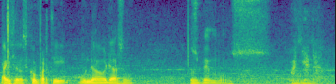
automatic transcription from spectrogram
ahí se los compartí. Un abrazo. Nos vemos mañana.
